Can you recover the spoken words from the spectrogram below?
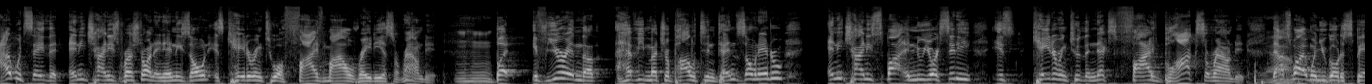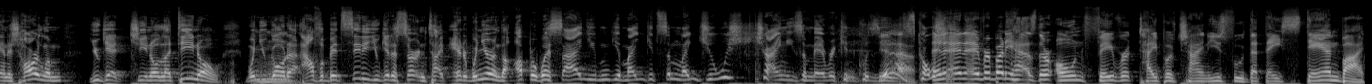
I would say that any Chinese restaurant in any zone is catering to a five mile radius around it. But if you're in the heavy metropolitan dense zone, Andrew, any Chinese spot in New York City is catering to the next five blocks around it. That's why when you go to Spanish Harlem, you get Chino Latino. When you go Mm-hmm. to Alphabet City, you get a certain type. And when you're in the Upper West Side, you you might get some like Jewish Chinese American cuisine. Yeah, and, and everybody has their own favorite type of Chinese food that they stand by.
